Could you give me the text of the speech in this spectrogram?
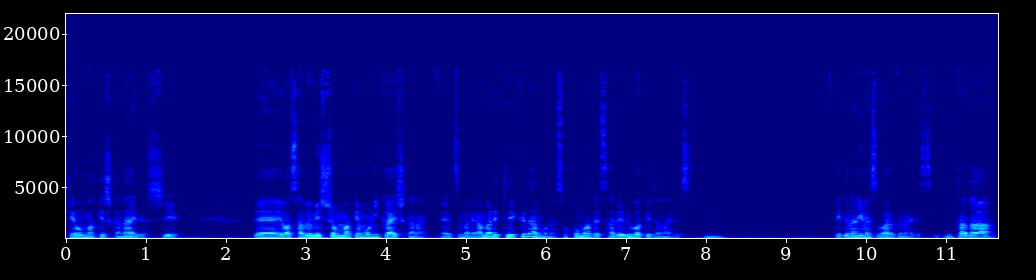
KO 負けしかないですし、で、要はサブミッション負けも2回しかない。えー、つまりあまりテイクダウンもね、そこまでされるわけじゃないです。うん。テイクダウンディフェンス悪くないです。ただ、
